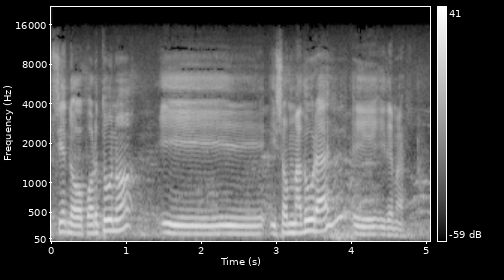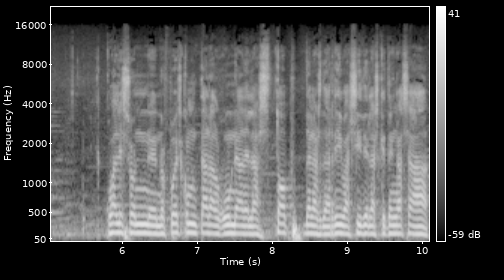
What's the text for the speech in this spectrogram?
siendo oportuno y, y son maduras y, y demás. ¿Cuáles son? eh, ¿Nos puedes contar alguna de las top, de las de arriba, así, de las que tengas a,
